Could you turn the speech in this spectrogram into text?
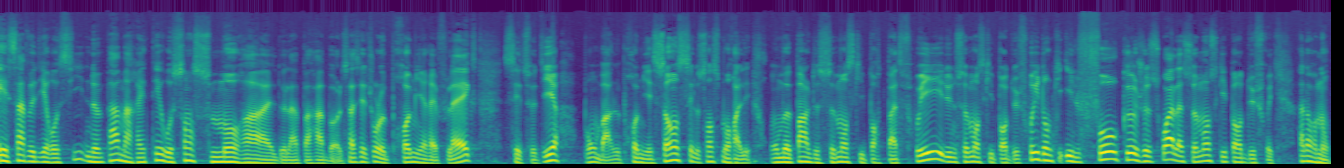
Et ça veut dire aussi ne pas m'arrêter au sens moral de la parabole. Ça, c'est toujours le premier réflexe, c'est de se dire, Bon, bah, le premier sens, c'est le sens moral. On me parle de semences qui portent pas de fruits, d'une semence qui porte du fruit, donc il faut que je sois la semence qui porte du fruit. Alors non,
